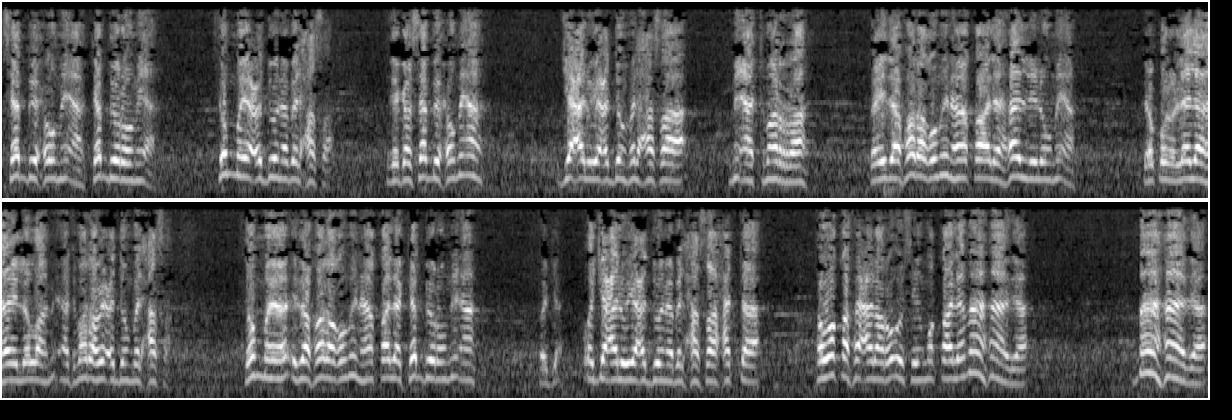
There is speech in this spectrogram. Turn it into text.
سبحوا مئة كبروا مئة ثم يعدون بالحصى. إذا قال سبحوا مئة جعلوا يعدون في الحصى مئة مرة. فإذا فرغوا منها قال هللوا مئة. يقولون لا إله إلا الله مئة مرة ويعدون بالحصى. ثم إذا فرغوا منها قال كبروا مئة. وجعلوا يعدون بالحصى حتى فوقف على رؤوسهم وقال ما هذا؟ ما هذا؟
